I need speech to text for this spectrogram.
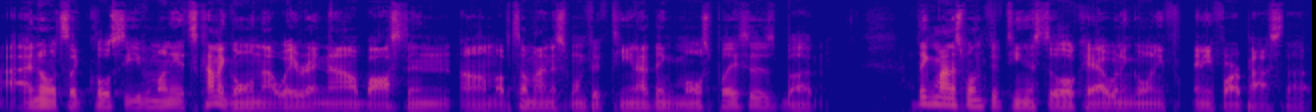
I know it's like close to even money. It's kind of going that way right now. Boston um, up to minus 115, I think, most places, but I think minus 115 is still okay. I wouldn't go any, any far past that.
